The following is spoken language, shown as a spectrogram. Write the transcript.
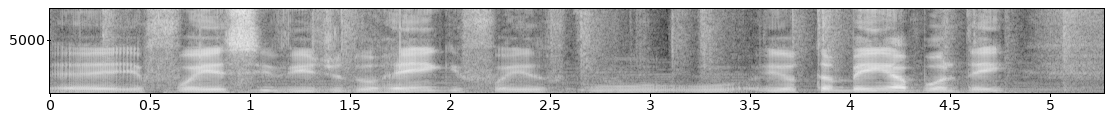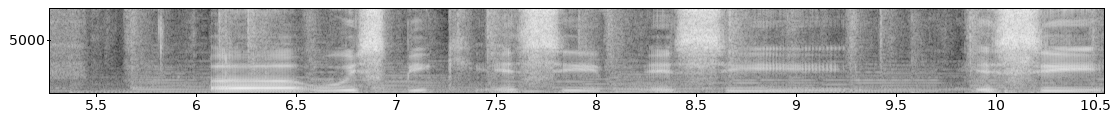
é, foi esse vídeo do Heng, foi o, o eu também abordei uh, o Speak, esse esse esse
